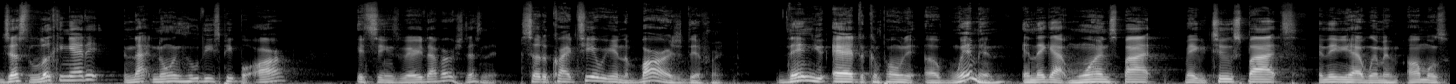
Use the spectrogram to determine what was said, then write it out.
just looking at it and not knowing who these people are, it seems very diverse, doesn't it? So the criteria in the bar is different. Then you add the component of women, and they got one spot, maybe two spots, and then you have women almost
